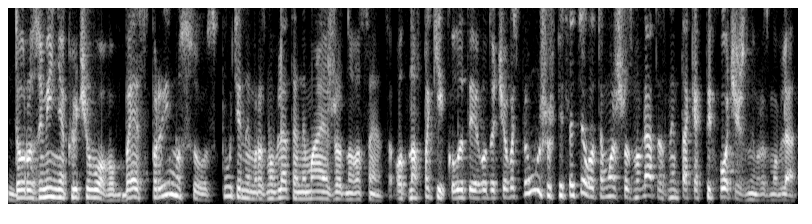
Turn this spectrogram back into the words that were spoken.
до розуміння ключового без примусу з Путіним розмовляти немає жодного сенсу. От навпаки, коли ти його до чогось примушуєш, після цього ти можеш розмовляти з ним так, як ти хочеш з ним розмовляти,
